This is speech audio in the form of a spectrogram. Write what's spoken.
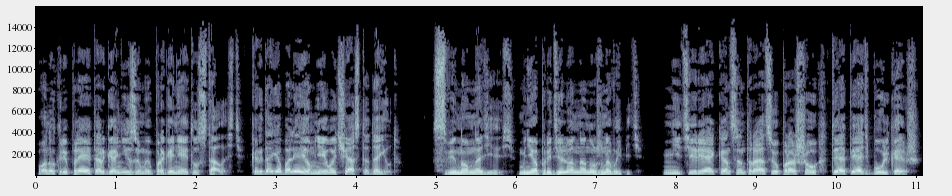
«Он укрепляет организм и прогоняет усталость. Когда я болею, мне его часто дают. «С вином, надеюсь. Мне определенно нужно выпить». «Не теряй концентрацию, прошу, ты опять булькаешь».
